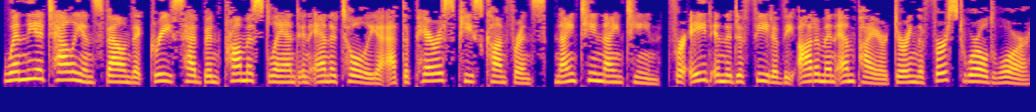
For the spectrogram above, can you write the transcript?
When the Italians found that Greece had been promised land in Anatolia at the Paris Peace Conference, 1919, for aid in the defeat of the Ottoman Empire during the First World War,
